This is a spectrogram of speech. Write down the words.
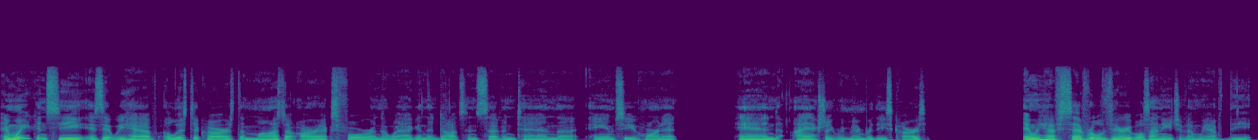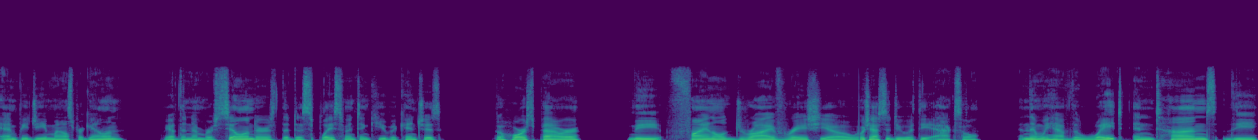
And what you can see is that we have a list of cars, the Mazda RX-4 and the wagon, the Datsun 710, the AMC Hornet. And I actually remember these cars. And we have several variables on each of them. We have the MPG miles per gallon. We have the number of cylinders, the displacement in cubic inches, the horsepower, the final drive ratio, which has to do with the axle. And then we have the weight in tons, the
